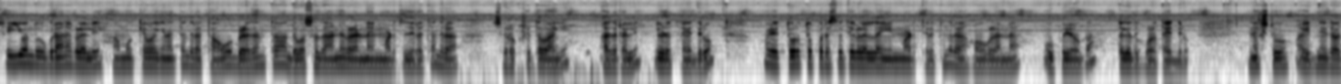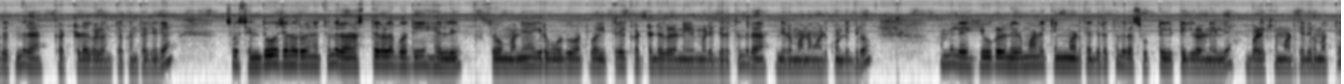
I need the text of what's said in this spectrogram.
ಸೊ, ಈ ಒಂದು ಉಗ್ರಾಣಗಳಲ್ಲಿ ಮುಖ್ಯವಾಗಿ ಏನಂತಂದ್ರೆ ತಾವು ಬೆಳೆದಂಥ ದವಸ ಧಾನ್ಯಗಳನ್ನು ಏನು ಮಾಡ್ತಿದ್ರು ಅಂತಂದ್ರೆ ಸುರಕ್ಷಿತವಾಗಿ ಅದರಲ್ಲಿ ಇಡ್ತಾ ಆಮೇಲೆ ತುರ್ತು ಪರಿಸ್ಥಿತಿಗಳೆಲ್ಲ ಏನು ಮಾಡ್ತಿರುತ್ತಂದ್ರೆ ಅವುಗಳನ್ನು ಉಪಯೋಗ ತೆಗೆದುಕೊಳ್ತಾ ಇದ್ದರು ನೆಕ್ಸ್ಟು ಐದನೇದು ಯಾವುದಂತಂದ್ರೆ ಕಟ್ಟಡಗಳು ಅಂತಕ್ಕಂಥದ್ದಿದೆ ಸೊ ಸಿಂಧೂ ಜನರು ಏನಂತಂದ್ರೆ ರಸ್ತೆಗಳ ಬದಿಯಲ್ಲಿ ಸೊ ಮನೆಯಾಗಿರ್ಬೋದು ಅಥವಾ ಇತರೆ ಕಟ್ಟಡಗಳನ್ನು ಏನು ಮಾಡಿದ್ರು ಅಂತಂದ್ರೆ ನಿರ್ಮಾಣ ಮಾಡಿಕೊಂಡಿದ್ದರು ಆಮೇಲೆ ಇವುಗಳ ನಿರ್ಮಾಣಕ್ಕೆ ಏನು ಮಾಡ್ತಾ ಇದ್ರು ಅಂತಂದ್ರೆ ಸುಟ್ಟ ಇಟ್ಟಿಗೆಗಳನ್ನ ಇಲ್ಲಿ ಬಳಕೆ ಮಾಡ್ತಾಯಿದ್ರು ಮತ್ತು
